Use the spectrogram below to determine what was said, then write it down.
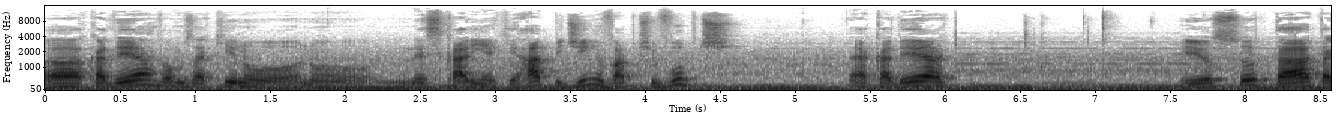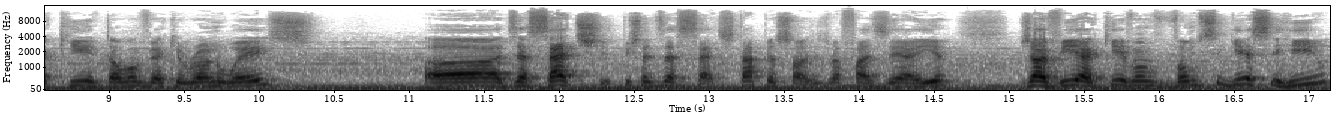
Ah, cadê? Vamos aqui no, no- nesse carinha aqui rapidinho, VaptVupt. Né, cadê? Isso, tá, tá aqui. Então vamos ver aqui, runways. Ah, 17, pista 17, tá, pessoal? A gente vai fazer aí. Já vi aqui, vamos, vamos seguir esse rio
